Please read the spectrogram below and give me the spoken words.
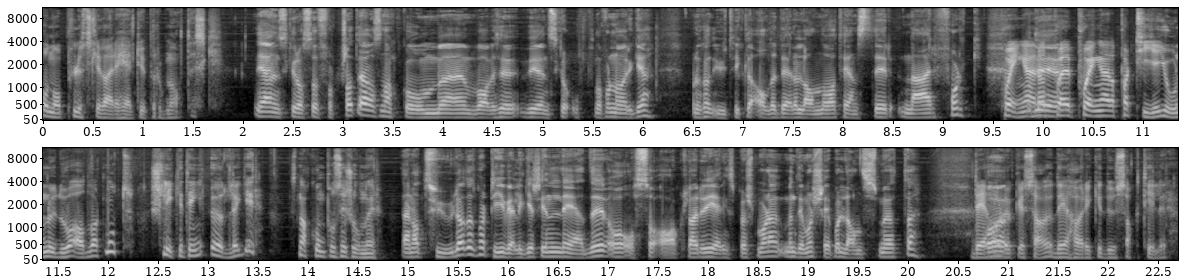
og nå plutselig være helt uproblematisk? Jeg ønsker også fortsatt ja, å snakke om uh, hva vi, vi, ønsker å oppnå for Norge. Hvordan kan utvikle alle deler av landet og ha tjenester nær folk. Poenget er, det, at, poenget er at partiet gjorde noe du har advart mot. Slike ting ødelegger snakke om posisjoner? Det er naturlig at et parti velger sin leder og også avklarer regjeringsspørsmålet, men det må skje på landsmøtet. Det har, og, ikke, det har ikke du sagt tidligere.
